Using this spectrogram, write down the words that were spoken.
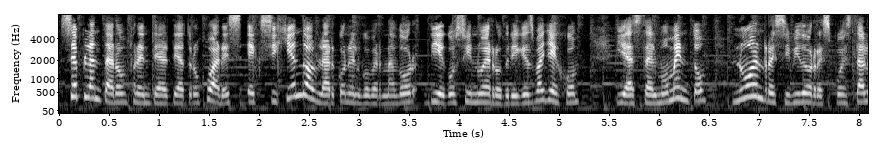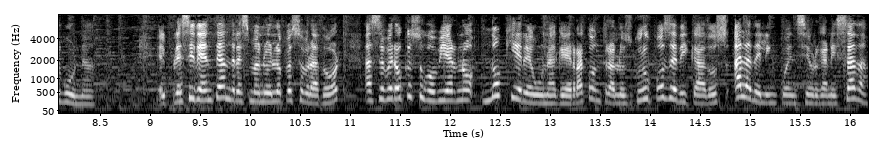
se plantaron frente al Teatro Juárez exigiendo hablar con el gobernador Diego Sinué Rodríguez Vallejo y hasta el momento no han recibido respuesta alguna. El presidente Andrés Manuel López Obrador aseveró que su gobierno no quiere una guerra contra los grupos dedicados a la delincuencia organizada.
